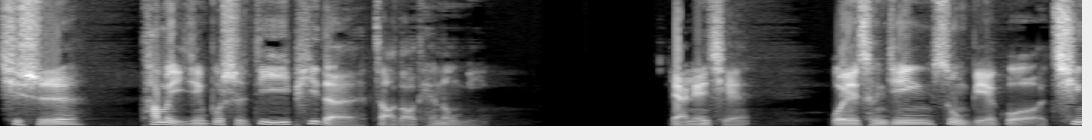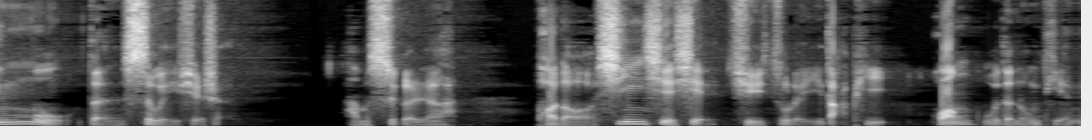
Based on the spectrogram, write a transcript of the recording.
其实他们已经不是第一批的早稻田农民。两年前，我也曾经送别过青木等四位学生。他们四个人啊，跑到新泻县去租了一大批荒芜的农田，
